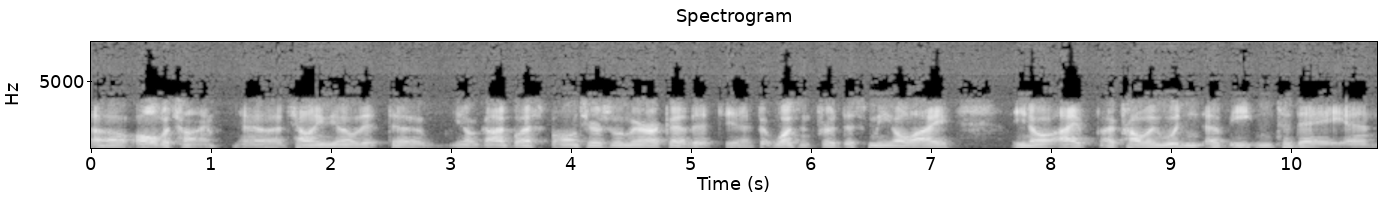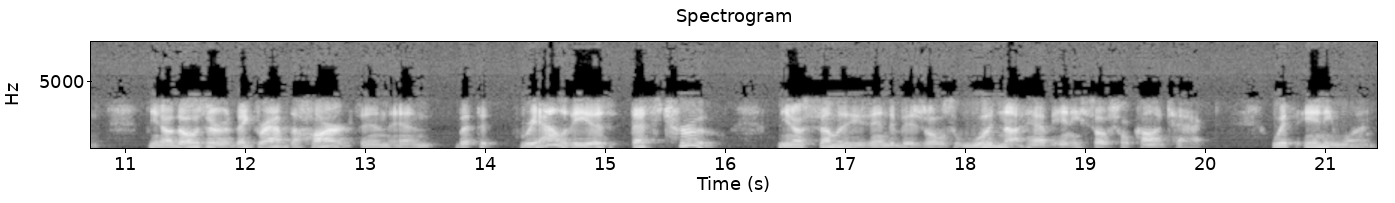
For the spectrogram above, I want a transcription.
uh, all the time, uh, telling you know that uh, you know God bless Volunteers of America. That you know, if it wasn't for this meal, I, you know, I I probably wouldn't have eaten today. And you know, those are they grab the heart. And and but the reality is that's true. You know, some of these individuals would not have any social contact with anyone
